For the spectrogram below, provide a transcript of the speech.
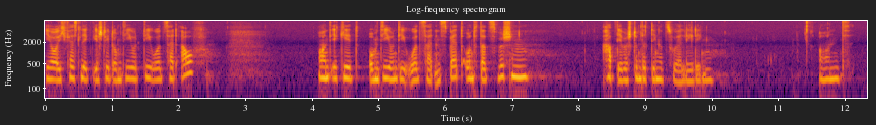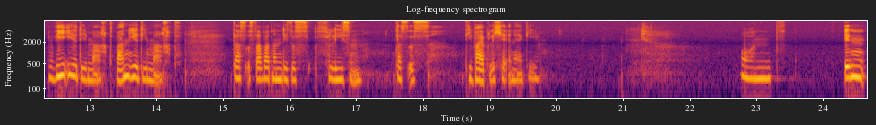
ihr euch festlegt, ihr steht um die und die Uhrzeit auf und ihr geht um die und die Uhrzeit ins Bett und dazwischen habt ihr bestimmte Dinge zu erledigen. Und wie ihr die macht, wann ihr die macht, das ist aber dann dieses Fließen. Das ist die weibliche Energie. Und in,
